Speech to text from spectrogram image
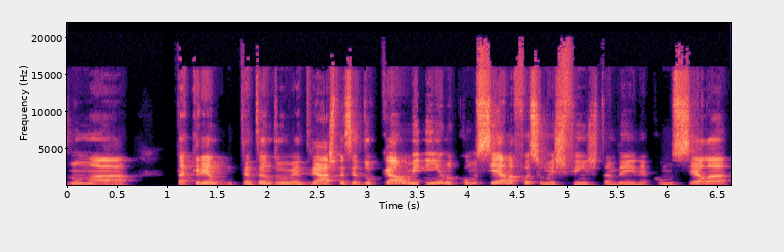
numa está criando, tentando, entre aspas, educar o menino como se ela fosse uma esfinge também, né? Como se ela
